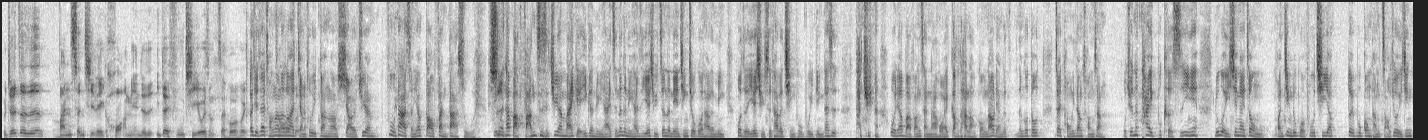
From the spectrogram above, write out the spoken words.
我觉得这是蛮神奇的一个画面，就是一对夫妻为什么最后会，而且在床上的时候还讲出一段很好笑，居然傅大婶要告范大叔，哎，因为他把房子居然买给一个女孩子，那个女孩子也许真的年轻救过他的命，或者也许是他的情妇不一定，但是他居然为了要把房产拿回来告她老公，然后两个能够都在同一张床上，我觉得那太不可思议。因为如果以现在这种环境，如果夫妻要对簿公堂，早就已经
